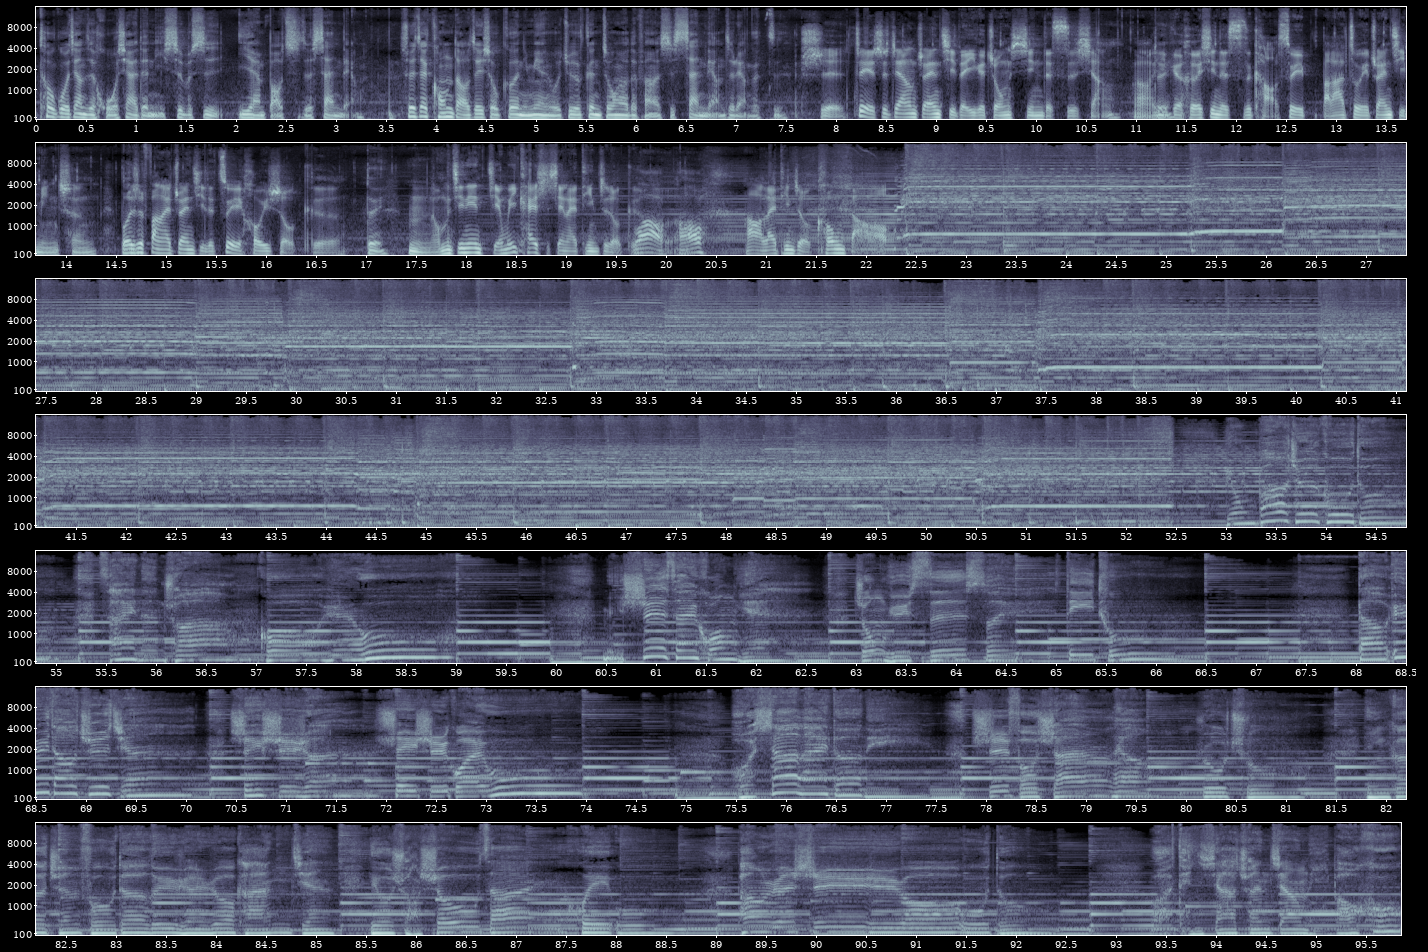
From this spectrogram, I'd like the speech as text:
透过这样子活下来的你，是不是依然保持着善良？所以在《空岛》这首歌里面，我觉得更重要的反而是“善良”这两个字。是，这也是这张专辑的一个中心的思想啊，一个核心的思考，所以把它作为专辑名称，不过是放在专辑的最后一首歌。对，嗯，我们今天节目一开始先来听这首歌。哇，好好来听这首《空岛》。善良如初？银河沉浮的旅人，若看见有双手在挥舞，旁人视若无睹。我停下船，将你保护，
